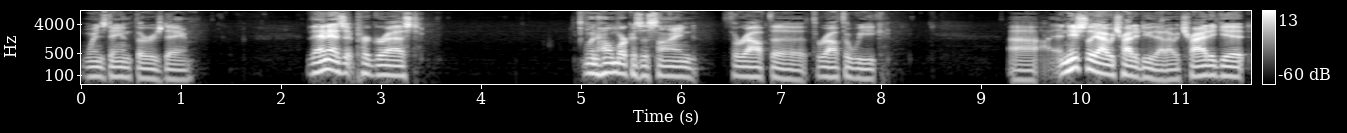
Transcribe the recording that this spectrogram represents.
Wednesday and Thursday. Then, as it progressed, when homework is assigned throughout the throughout the week, uh, initially, I would try to do that. I would try to get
